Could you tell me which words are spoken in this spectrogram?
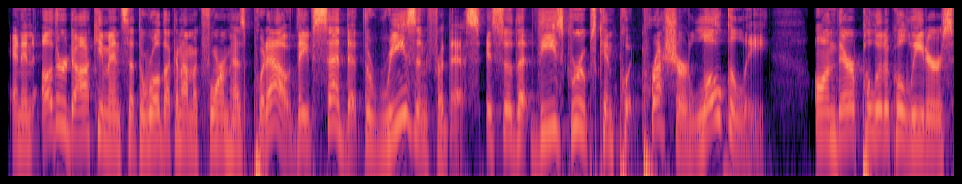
And in other documents that the World Economic Forum has put out, they've said that the reason for this is so that these groups can put pressure locally on their political leaders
